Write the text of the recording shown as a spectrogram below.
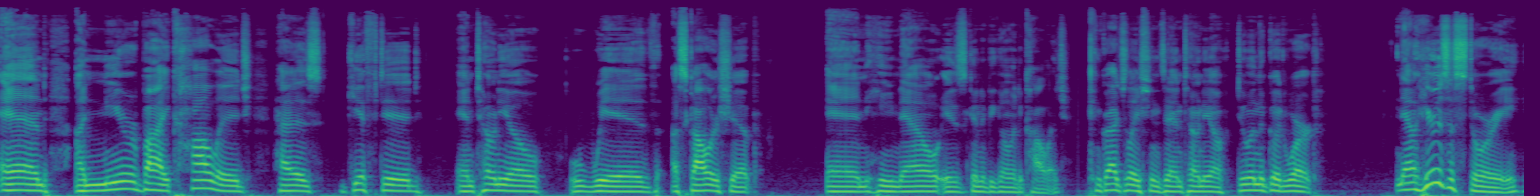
and a nearby college has gifted Antonio with a scholarship, and he now is going to be going to college. Congratulations, Antonio, doing the good work. Now, here's a story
